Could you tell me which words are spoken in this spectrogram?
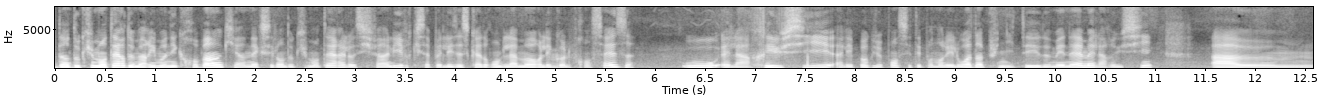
d'un documentaire de Marie-Monique Robin, qui est un excellent documentaire. Elle a aussi fait un livre qui s'appelle Les escadrons de la mort, l'école mm. française, où elle a réussi, à l'époque, je pense, c'était pendant les lois d'impunité de Menem, elle a réussi à, euh,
